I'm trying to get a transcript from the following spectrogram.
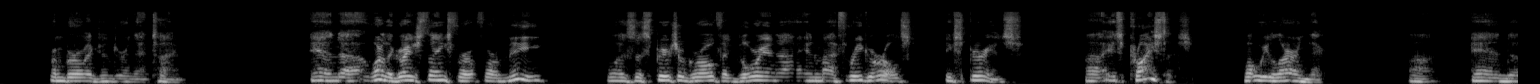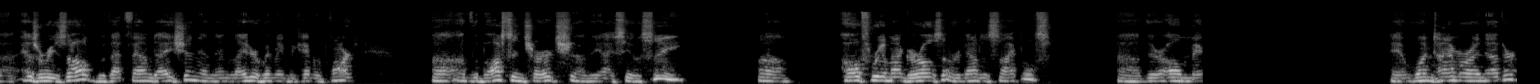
from Burlington during that time. And uh, one of the greatest things for, for me was the spiritual growth that Gloria and I and my three girls experienced. Uh, it's priceless what we learned there. Uh, And uh, as a result, with that foundation, and then later when we became a part uh, of the Boston Church, uh, the ICOC, all three of my girls are now disciples. Uh, they're all married at one time or another.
